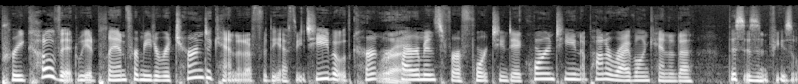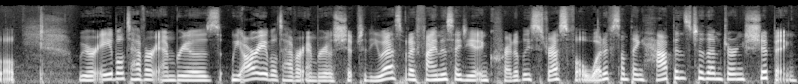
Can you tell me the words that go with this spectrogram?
Pre COVID, we had planned for me to return to Canada for the FET, but with current Right. requirements for a 14 day quarantine upon arrival in Canada, this isn't feasible. We are able to have our embryos, we are able to have our embryos shipped to the US, but I find this idea incredibly stressful. What if something happens to them during shipping?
